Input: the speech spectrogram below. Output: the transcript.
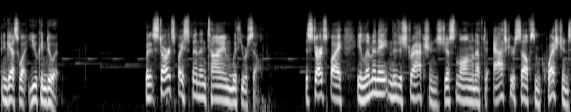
And guess what? You can do it. But it starts by spending time with yourself. It starts by eliminating the distractions just long enough to ask yourself some questions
